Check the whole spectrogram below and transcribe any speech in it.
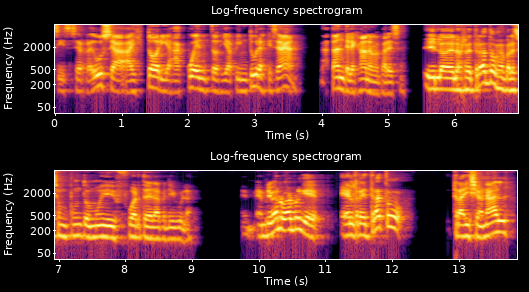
si se reduce a historias, a cuentos y a pinturas que se hagan, bastante lejano me parece. Y lo de los retratos me parece un punto muy fuerte de la película. En primer lugar porque el retrato tradicional,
